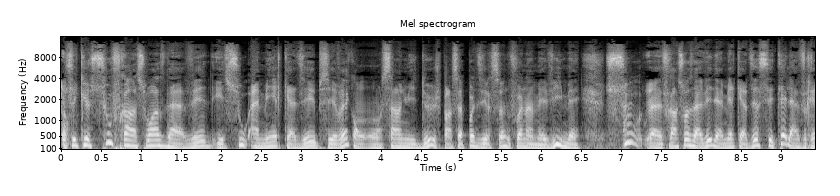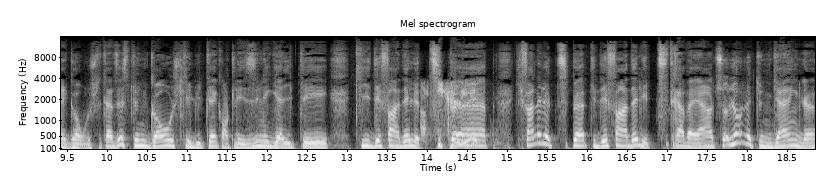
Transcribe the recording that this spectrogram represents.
ça. C'est que sous Françoise David et sous Amir Kadir, c'est vrai qu'on s'ennuie d'eux, je pensais pas dire ça une fois dans ma vie, mais sous euh, Françoise David et Amir Kadir, c'était la vraie gauche. C'est-à-dire c'est une gauche qui luttait contre les inégalités, qui défendait le petit peuple, qui défendait le petit peuple, qui défendait les petits travailleurs. Tout ça. Là, on est une gang là,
